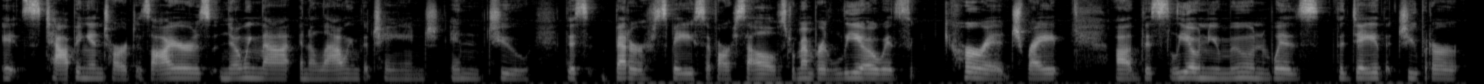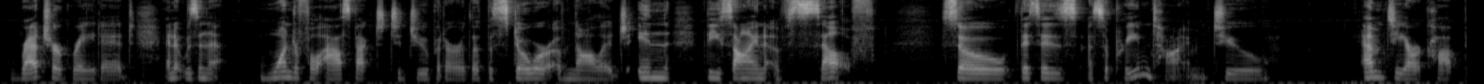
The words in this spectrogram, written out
it's tapping into our desires, knowing that, and allowing the change into this better space of ourselves. Remember, Leo is courage, right? Uh, this Leo new moon was the day that Jupiter retrograded, and it was in a wonderful aspect to Jupiter, the bestower of knowledge in the sign of self. So, this is a supreme time to empty our cup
